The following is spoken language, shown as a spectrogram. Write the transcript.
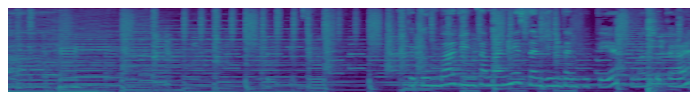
um, ketumbar, jintan manis dan jintan putih. Kita masukkan.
